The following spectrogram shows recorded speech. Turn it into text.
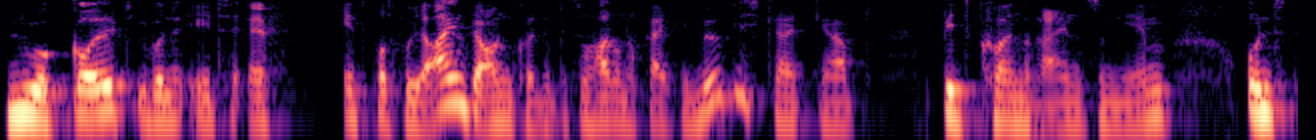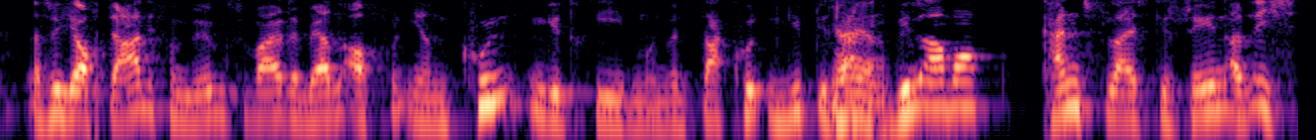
nur Gold über den ETF ins Portfolio einbauen konnte. Bisher hat er noch gar nicht die Möglichkeit gehabt, Bitcoin reinzunehmen. Und natürlich auch da, die Vermögensverwalter werden auch von ihren Kunden getrieben. Und wenn es da Kunden gibt, die sagen, ja, ja. ich will aber, kann es vielleicht geschehen. Also ich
